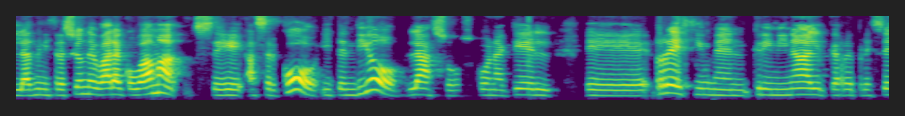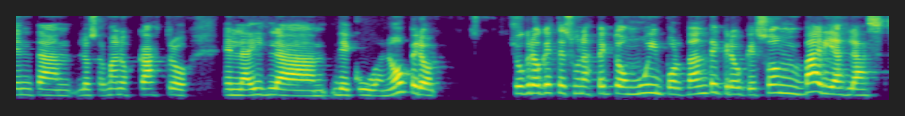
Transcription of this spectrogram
la administración de Barack Obama se acercó y tendió lazos con aquel eh, régimen criminal que representan los hermanos Castro en la isla de Cuba, ¿no? Pero yo creo que este es un aspecto muy importante, creo que son varias las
